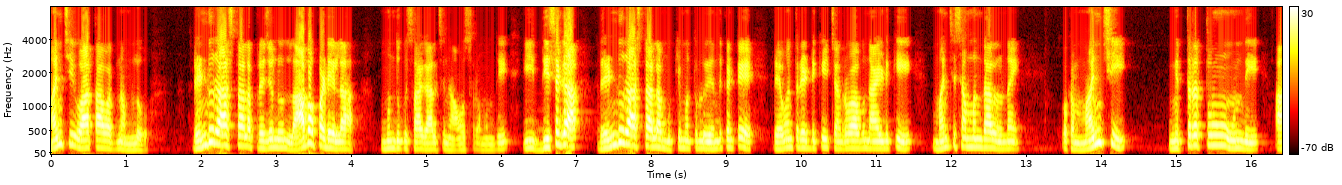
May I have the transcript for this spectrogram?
మంచి వాతావరణంలో రెండు రాష్ట్రాల ప్రజలు లాభపడేలా ముందుకు సాగాల్సిన అవసరం ఉంది. ఈ దిశగా రెండు రాష్ట్రాల ముఖ్యమంత్రులు ఎందుకంటే రేవంత్ రెడ్డికి చంద్రబాబు నాయుడికి మంచి సంబంధాలు ఉన్నాయి. ఒక మంచి మిత్రత్వం ఉంది. ఆ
